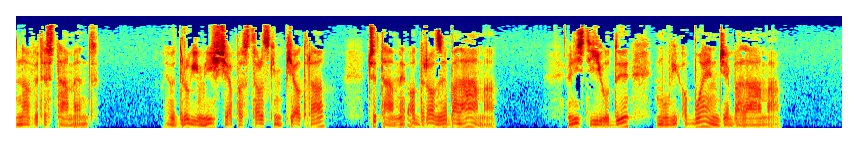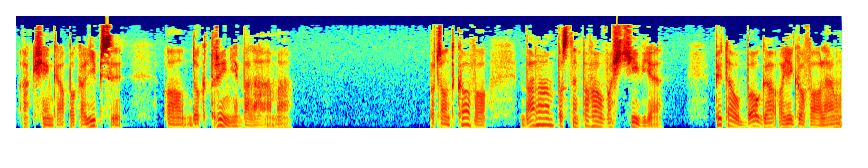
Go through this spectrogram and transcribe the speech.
Nowy Testament. W drugim liście apostolskim Piotra czytamy o drodze Balaama. List Judy mówi o błędzie Balaama, a Księga Apokalipsy o doktrynie Balaama. Początkowo Balaam postępował właściwie, pytał Boga o jego wolę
